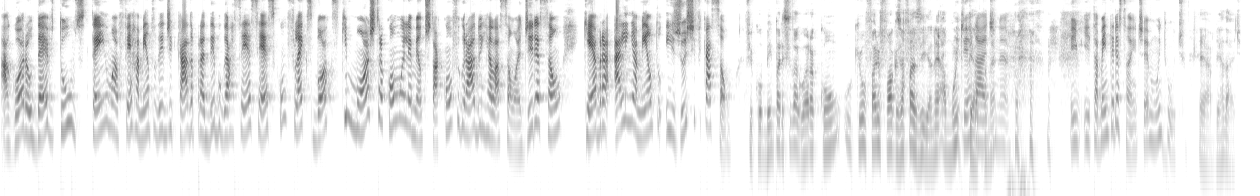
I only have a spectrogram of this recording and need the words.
Agora o DevTools tem uma ferramenta dedicada para debugar CSS com Flexbox que mostra como o elemento está configurado em relação à direção, quebra, alinhamento e justificação. Ficou bem parecido agora com o que o Firefox já fazia, né? Há muito é verdade, tempo, né? né? e, e tá bem interessante, é muito útil. É, verdade.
